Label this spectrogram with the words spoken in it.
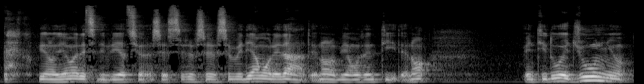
ecco, pieno di amarezza e di privazione, se, se, se, se, vediamo le date, non abbiamo sentite, no? 22 giugno,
